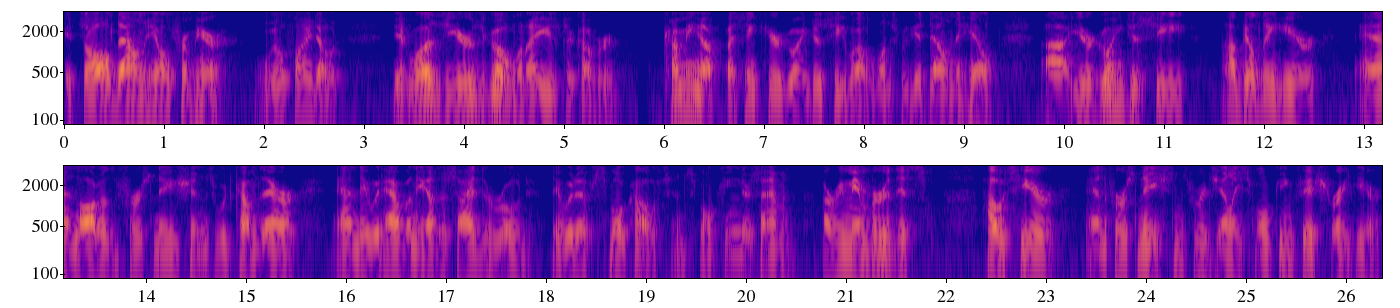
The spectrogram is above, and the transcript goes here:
it's all downhill from here. We'll find out. It was years ago when I used to cover it. Coming up, I think you're going to see, well, once we get down the hill, uh, you're going to see a building here, and a lot of the First Nations would come there, and they would have on the other side of the road, they would have smokehouse and smoking their salmon. I remember this house here, and the First Nations were generally smoking fish right here.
